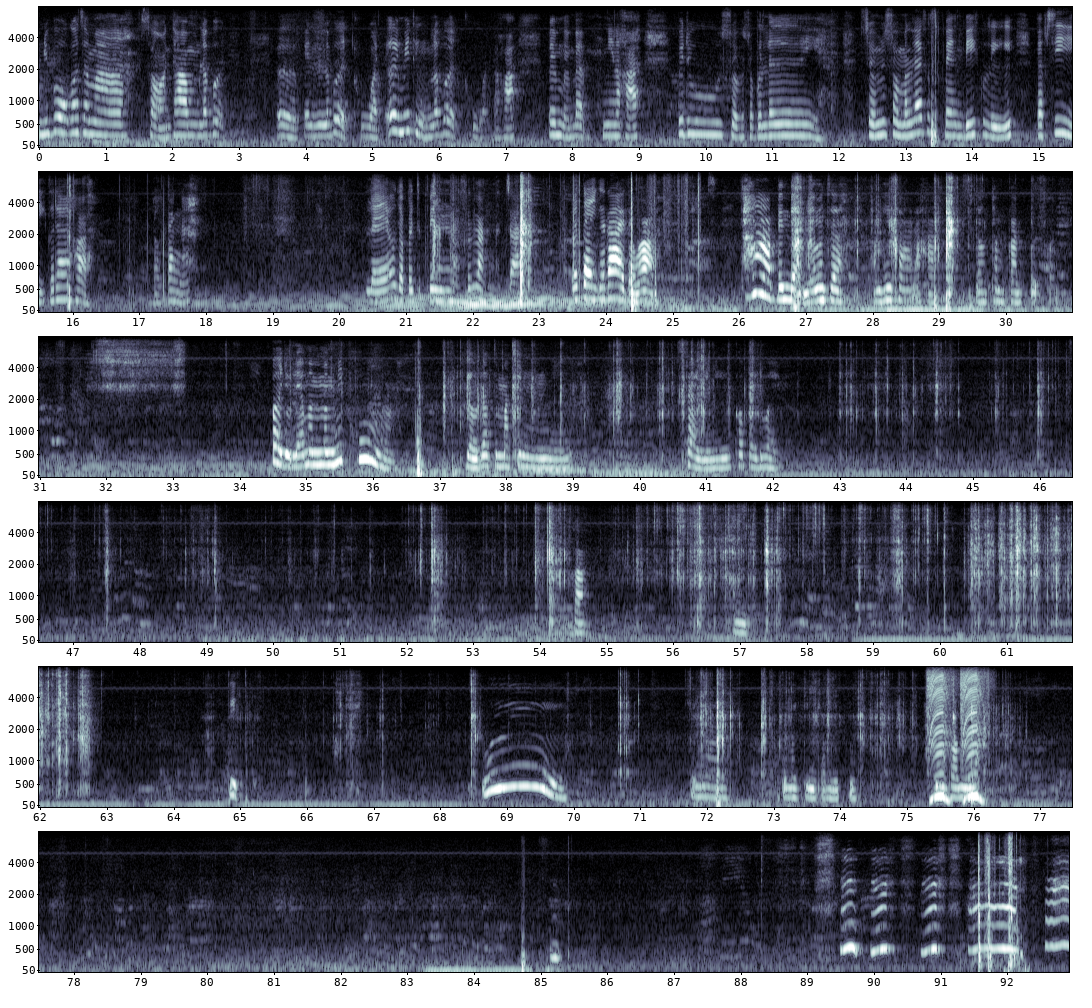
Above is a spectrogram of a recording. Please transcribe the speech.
วันนี้โบก็จะมาสอนทำระเบิด เออเป็นระเบิดขวด เอ้ยไม่ถึงระเบิดขวดนะคะ เป็นเหมือนแบบนี้นะคะ ไปดูส่วนผสมกันเลย ส่วนผสมอันแรกก็จะเป็นบิ๊กหรือเบปซี่ก็ได้ค่ะ เราตั้งนะ แล้วต่อไปจะเป็นหนังฝรั่งนะจ๊ะแล้วใดก็ได้แต่ว่า ถ้าเป็นแบบนี้มันจะ ทำให้ซ่านะคะ เราทำการเปิดก่อน เปิดอยู่แล้วมันมันไม่พุ่งอะ เดี๋ยวเราจะมากินนี้ ใส่นนี้เข้าไปด้วยค่ะนี่ ติดอุ้ยเป็นไงจะมากินกันนิดนึงกินพร้อมนี้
